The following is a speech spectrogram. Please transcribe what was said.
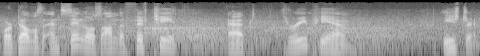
for doubles and singles on the 15th at 3 p.m. Eastern.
